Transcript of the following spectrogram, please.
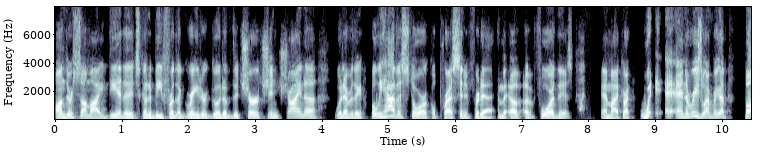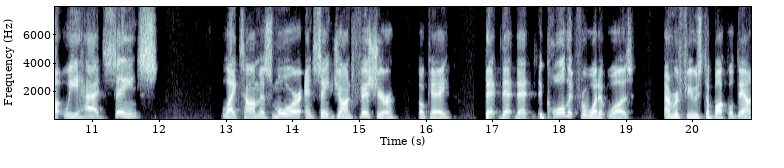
under some idea that it's going to be for the greater good of the church in China, whatever they. But we have historical precedent for that. Uh, for this. Am I correct? We, and the reason why I'm bringing it up, but we had saints like Thomas More and Saint John Fisher, okay, that that that called it for what it was, and refused to buckle down.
